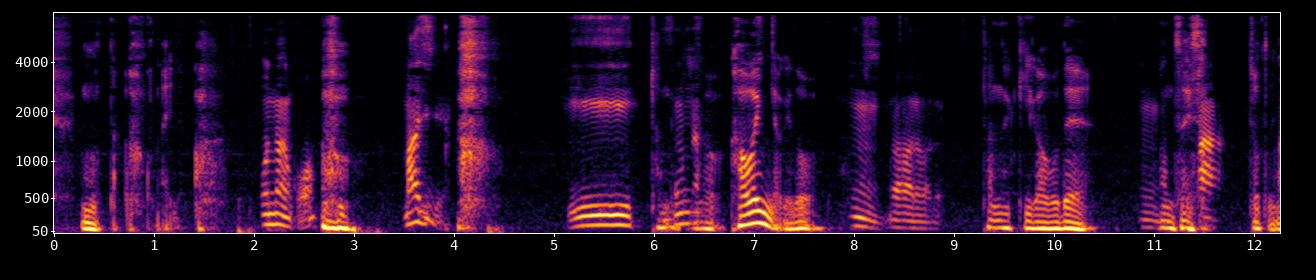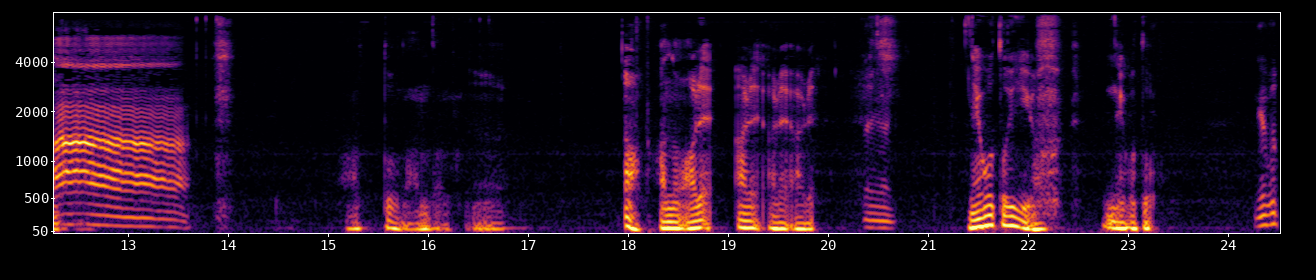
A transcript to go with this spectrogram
思った、この間。女の子？マジで？ええー。たぬそんな。き顔。可愛いんだけど、うん。わかるわかる。たぬき顔で、うん。安西さん、ちょっと。あああと、なんだろうね。あ、あの、あれ、あれ、あれ、あれ。ー。なになに寝言いいよ。寝言。寝言？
